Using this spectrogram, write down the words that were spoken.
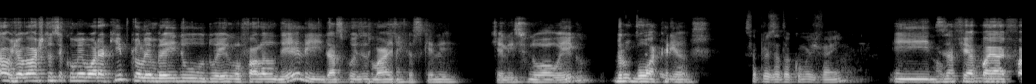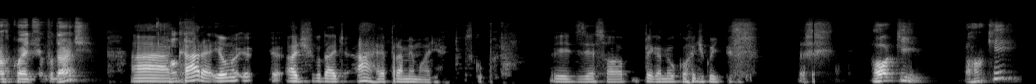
Ah, eu já gosto de você com memória aqui, porque eu lembrei do, do Egon falando dele e das coisas mágicas que ele, que ele ensinou ao Egon. Drogou a criança. Se apresentou como vem. E desafiar qual é, a, qual é a dificuldade? Ah, cara, eu, não- eu- a dificuldade. Ah, é pra memória. Desculpa. Eu ia dizer só pegar meu código aí. Rock. Rock?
